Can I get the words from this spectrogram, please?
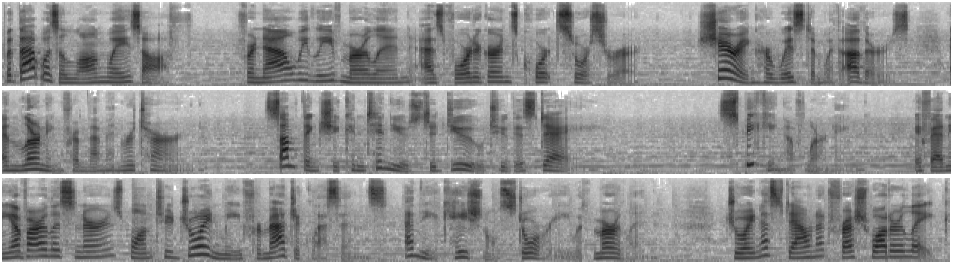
But that was a long ways off. For now we leave Merlin as Vortigern's court sorcerer, sharing her wisdom with others and learning from them in return. Something she continues to do to this day. Speaking of learning, if any of our listeners want to join me for magic lessons and the occasional story with Merlin, join us down at Freshwater Lake.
